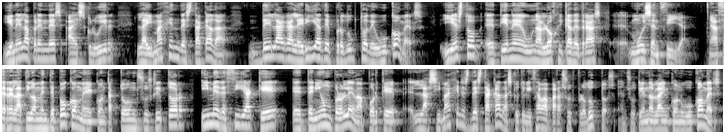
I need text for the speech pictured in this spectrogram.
y en él aprendes a excluir la imagen destacada de la galería de producto de WooCommerce. Y esto eh, tiene una lógica detrás eh, muy sencilla. Hace relativamente poco me contactó un suscriptor y me decía que eh, tenía un problema porque las imágenes destacadas que utilizaba para sus productos en su tienda online con WooCommerce,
